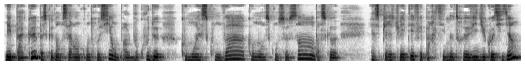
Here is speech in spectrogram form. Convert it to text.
mais pas que, parce que dans ces rencontres aussi, on parle beaucoup de comment est-ce qu'on va, comment est-ce qu'on se sent, parce que la spiritualité fait partie de notre vie du quotidien.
